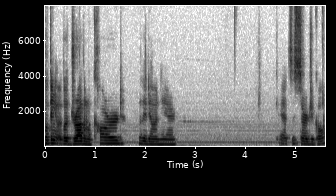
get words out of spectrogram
Flipping it would draw them a card. What are they doing here? Okay, that's a surgical.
